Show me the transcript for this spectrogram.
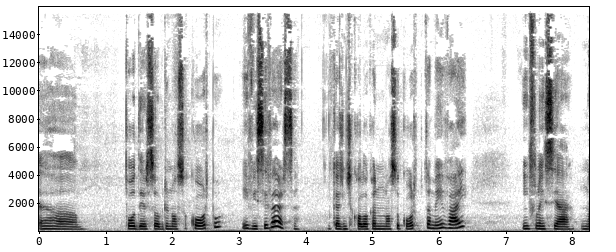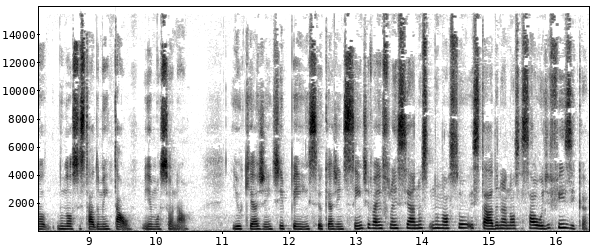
uh, poder sobre o nosso corpo e vice-versa. O que a gente coloca no nosso corpo também vai influenciar no, no nosso estado mental e emocional. E o que a gente pensa, o que a gente sente vai influenciar no, no nosso estado, na nossa saúde física.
